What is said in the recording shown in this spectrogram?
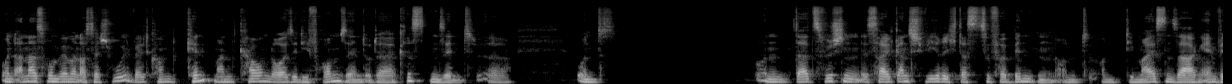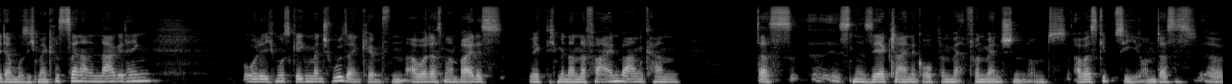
Und andersrum, wenn man aus der schwulen Welt kommt, kennt man kaum Leute, die fromm sind oder Christen sind. Äh, und und dazwischen ist halt ganz schwierig, das zu verbinden. Und, und die meisten sagen, entweder muss ich mein Christsein an den Nagel hängen oder ich muss gegen mein Schwulsein kämpfen. Aber dass man beides wirklich miteinander vereinbaren kann, das ist eine sehr kleine Gruppe von Menschen. Und, aber es gibt sie. Und das ist, äh,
